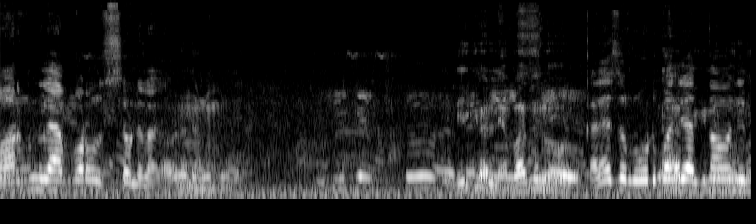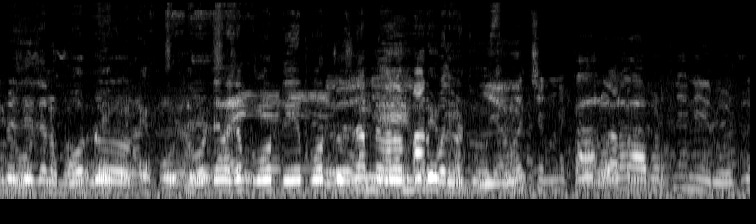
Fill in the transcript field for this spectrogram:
మార్కింగ్ లేకపోవడం వస్తుండే ఇలాగ. కనీసం రోడ్డు పని చేస్తామని చెప్పేసి బోర్డు రోడ్డు వేసిన బోర్డు ఏ బోర్డు చూసినా మేము ఏమో చిన్న రోడ్లు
